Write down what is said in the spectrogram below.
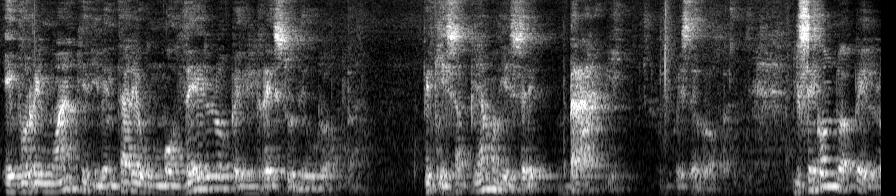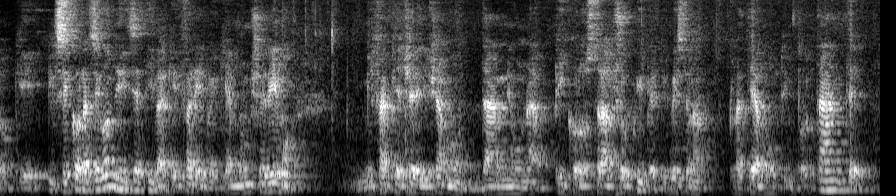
e vorremmo anche diventare un modello per il resto d'Europa, perché sappiamo di essere bravi in questa Europa. Il secondo appello, che, il secondo, la seconda iniziativa che faremo e che annunceremo, mi fa piacere diciamo, darne un piccolo stralcio qui perché questa è una platea molto importante,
